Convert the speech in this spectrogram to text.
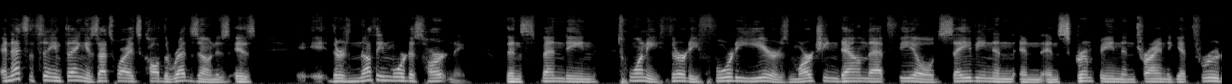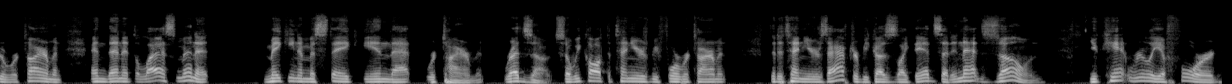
And that's the same thing. Is that's why it's called the red zone. Is is it, there's nothing more disheartening than spending 20, 30, 40 years marching down that field, saving and, and, and scrimping and trying to get through to retirement. And then at the last minute, making a mistake in that retirement red zone. So we call it the 10 years before retirement to the 10 years after because, like Dad said, in that zone, you can't really afford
